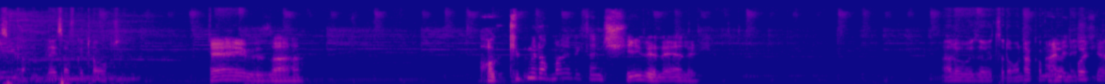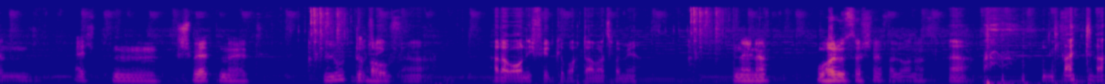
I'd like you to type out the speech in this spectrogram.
Ist gerade ein Blaze aufgetaucht. Hey, Wizard. Oh, gib mir doch mal endlich deinen Schädel, ehrlich. Hallo, Wizard, willst du da runterkommen oder Eigentlich nicht? wollte ich ja ein echten Schwert mit Loot drauf. Ja. Hat aber auch nicht viel gebracht damals bei mir. Nee, ne? Oh, weil du es ja schnell verloren hast. Ja. Leider.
